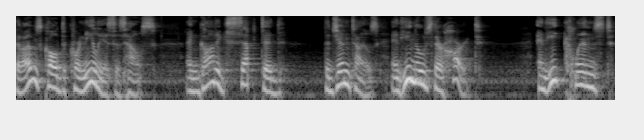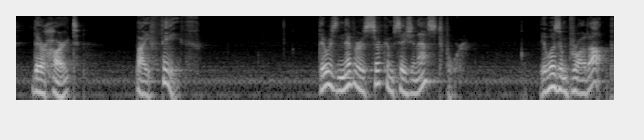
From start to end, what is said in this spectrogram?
that I was called to Cornelius's house, and God accepted the Gentiles, and he knows their heart and he cleansed their heart by faith. There was never a circumcision asked for, it wasn't brought up.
